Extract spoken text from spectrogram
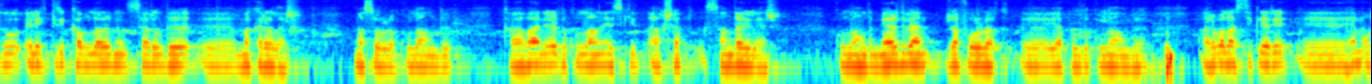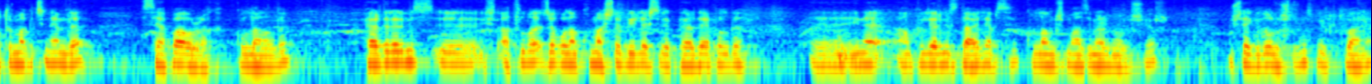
Bu elektrik kablolarının sarıldığı e, makaralar masa olarak kullanıldı. Kahvehanelerde kullanılan eski ahşap sandalyeler kullanıldı. Merdiven raf olarak e, yapıldı, kullanıldı. Araba lastikleri e, hem oturmak için hem de sehpa olarak kullanıldı. Perdelerimiz e, işte atılacak olan kumaşla birleştirerek perde yapıldı. E, yine ampullerimiz dahil hepsi kullanılmış malzemelerden oluşuyor. Bu şekilde oluşturduğumuz bir kütüphane.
